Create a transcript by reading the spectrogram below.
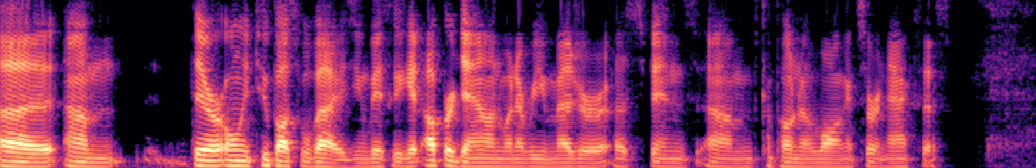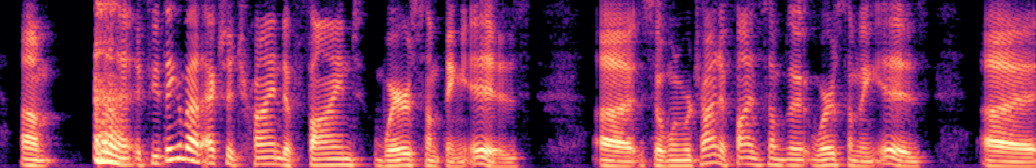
uh, um, there are only two possible values. You can basically get up or down whenever you measure a spin's um, component along a certain axis. Um, if you think about actually trying to find where something is, uh, so when we're trying to find something where something is, uh,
